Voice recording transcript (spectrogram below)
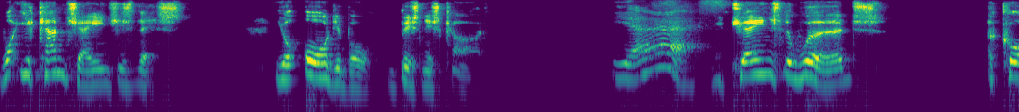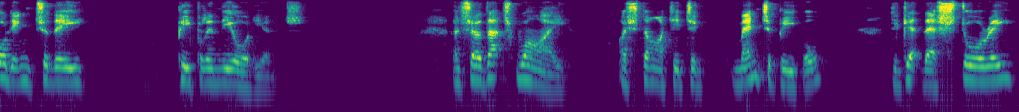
What you can change is this your audible business card. Yes. You change the words according to the people in the audience. And so that's why I started to mentor people to get their story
